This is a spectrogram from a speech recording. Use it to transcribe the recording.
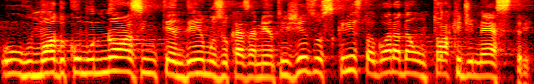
o, modo como nós entendemos o casamento. E Jesus Cristo agora dá um toque de mestre.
